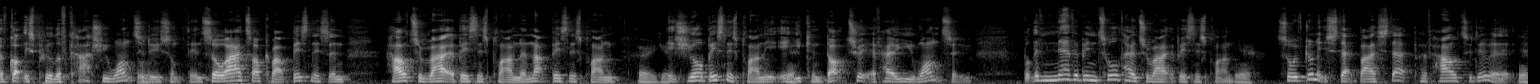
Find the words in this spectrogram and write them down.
have got this pool of cash who want to Mm. do something. So I talk about business and how to write a business plan, and that business plan, Very good. it's your business plan. You, Yeah. you can doctor it of how you want to, but they've never been told how to write a business plan. Yeah. So we've done it step by step of how to do it. Yeah.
